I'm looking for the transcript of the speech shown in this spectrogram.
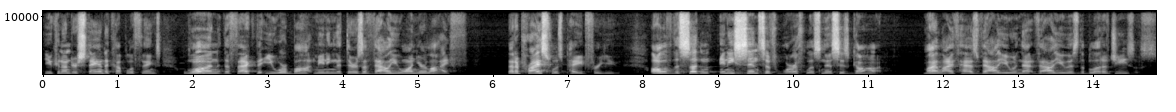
you can understand a couple of things. One, the fact that you were bought, meaning that there's a value on your life, that a price was paid for you. All of a sudden, any sense of worthlessness is gone. My life has value, and that value is the blood of Jesus.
